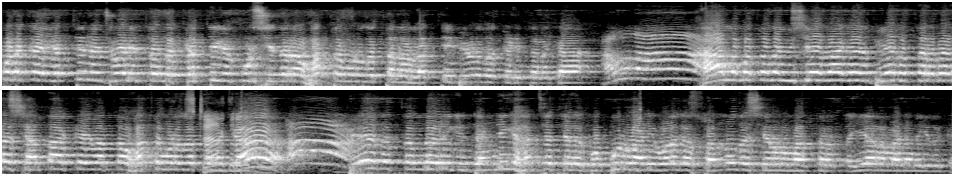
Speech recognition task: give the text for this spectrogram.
ಕೊಡಕ ಎತ್ತಿನ ಜೋಡಿ ತಂದ ಕತ್ತಿಗೆ ಕೂಡಿಸಿದರ ಹೊತ್ತ ಮುಳುಗುತ್ತನ ಲತ್ತಿ ಬೀಳದ ಕಡಿ ತನಕ ಹೌದಾ? ಹಾಲು ಮತದ ವಿಷಯದಾಗ ಭೇದ ತರಬೇಡ. ಶಾಂತ ಅಕ್ಕ ಇವತ್ತ ಹೊತ್ತು ತನಕ ಹಾ ಭೇದ ತಂದವರಿಗೆ ದಂಡಿಗೆ ಹಚ್ಚತ್ತೇಳಿ ಗೊಬ್ಬರವಾಡಿ ಒಳಗ ಸಣ್ಣದ ಸೇವನ ಮಾಡ್ತಾರ ತಯಾರ ಮಾಡ್ಯಾನ ಇದಕ್ಕ.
